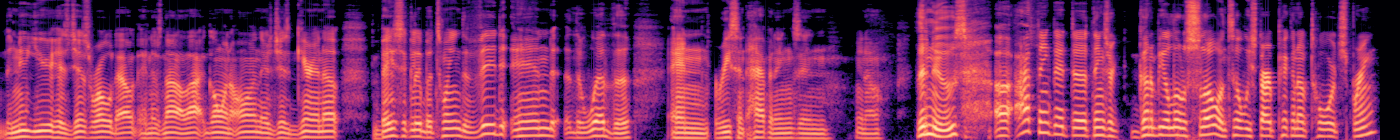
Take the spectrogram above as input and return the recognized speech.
The new year has just rolled out, and there's not a lot going on. There's just gearing up, basically between the vid and the weather and recent happenings, and you know the news. Uh, I think that uh, things are gonna be a little slow until we start picking up towards spring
